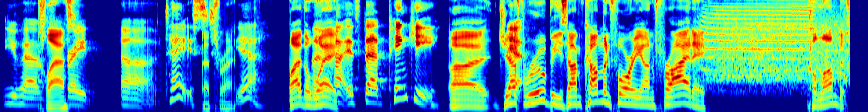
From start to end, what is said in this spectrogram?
you have Class. great uh taste. That's right. Yeah. By the That way, it's that pinky. uh, Jeff Yeah. Ruby's, I'm coming for you on Friday. Columbus.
